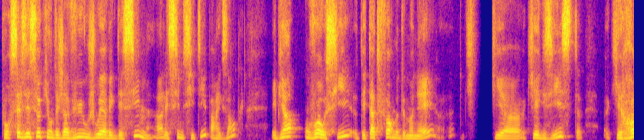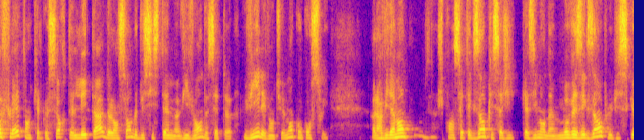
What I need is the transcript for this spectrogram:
Pour celles et ceux qui ont déjà vu ou joué avec des Sims, hein, les Sim City par exemple, eh bien, on voit aussi des tas de formes de monnaie qui, euh, qui existent, qui reflète en quelque sorte l'état de l'ensemble du système vivant de cette ville éventuellement qu'on construit. Alors évidemment, je prends cet exemple, il s'agit quasiment d'un mauvais exemple, puisque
